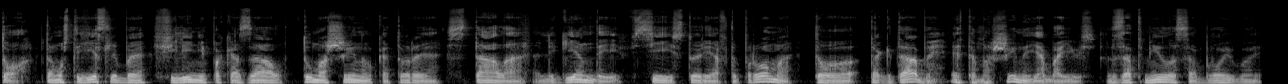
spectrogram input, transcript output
то. Потому что если бы Филини показал ту машину, которая стала легендой всей истории автопрома, то тогда бы эта машина, я боюсь, затмила собой бы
